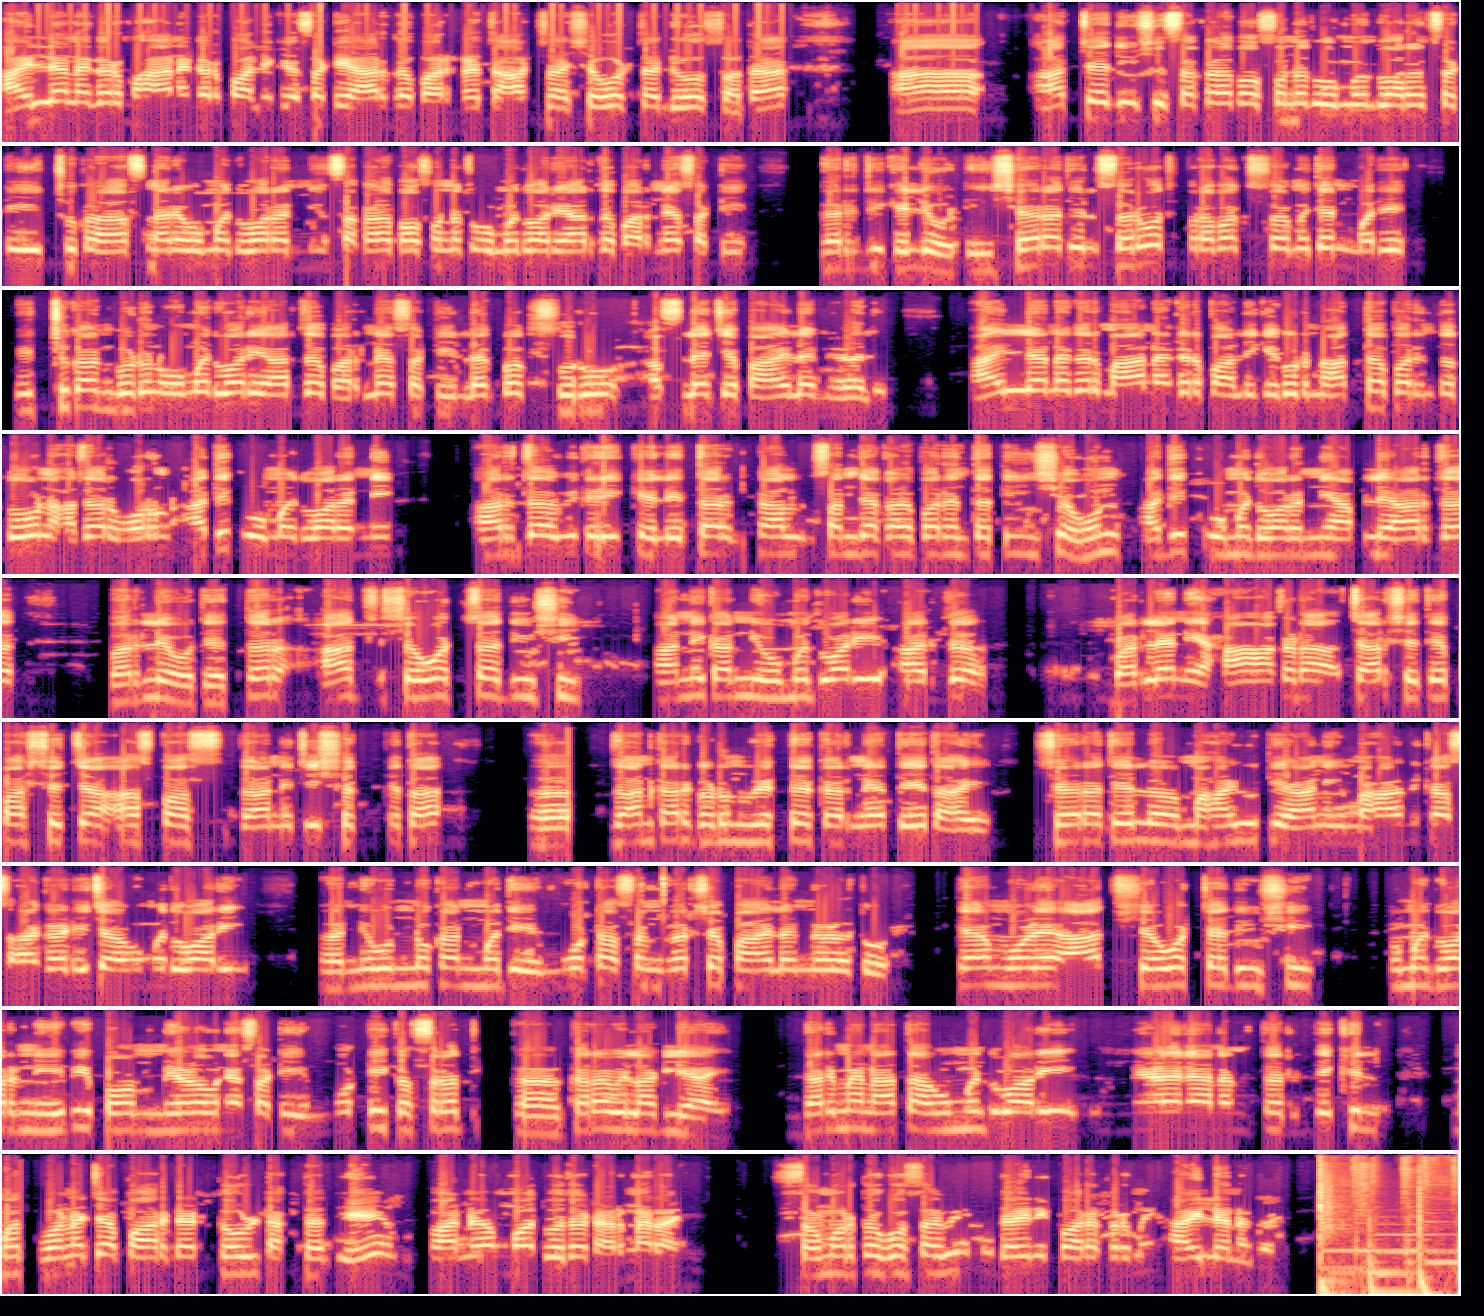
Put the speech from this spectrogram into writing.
अहिल्यानगर महानगरपालिकेसाठी अर्ज भरण्याचा आजचा शेवटचा दिवस होता. आजच्या दिवशी सकाळपासूनच उमेदवारांसाठी इच्छुक असणाऱ्या उमेदवारांनी सकाळपासूनच उमेदवारी अर्ज भरण्यासाठी गर्दी केली होती. शहरातील सर्वच प्रभाग समित्यांमध्ये इच्छुकांकडून उमेदवारी अर्ज भरण्यासाठी लगबग सुरू असल्याचे पाहायला मिळाले. अहिल्यानगर महानगरपालिकेकडून आतापर्यंत दोन हजार वरून अधिक उमेदवारांनी अर्ज विक्री केले तर काल संध्याकाळपर्यंत तीनशेहून अधिक उमेदवारांनी आपले अर्ज भरले होते. तर आज शेवटच्या दिवशी अनेकांनी उमेदवारी अर्ज भरल्याने हा आकडा चारशे ते पाचशेच्या आसपास जाण्याची शक्यता जाणकारकडून व्यक्त करण्यात येत आहे. शहरातील महायुती आणि महाविकास आघाडीच्या उमेदवारी निवडणुकांमध्ये मोठा संघर्ष पाहायला मिळतो. त्यामुळे आज शेवटच्या दिवशी उमेदवार एबी फॉर्म मिळवण्यासाठी मोठी कसरत करावी लागली आहे. दरम्यान आता उमेदवारी मिळाल्यानंतर देखील वनाच्या पारड्यात कौल टाकतात हे पानं महत्वाचं ठरणार आहे. समर्थ गोसावी दैनिक पराक्रमी अहिल्यानगर.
